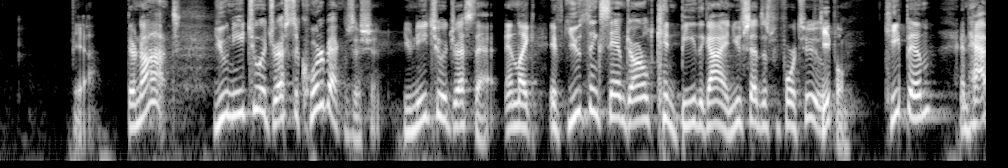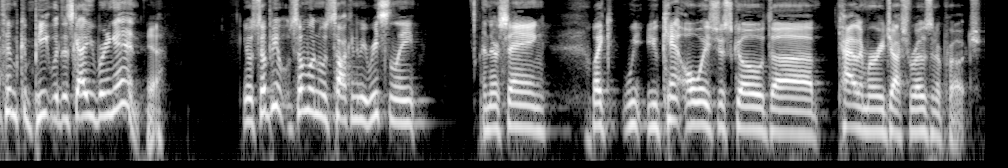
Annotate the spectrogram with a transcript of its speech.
yeah. They're not. You need to address the quarterback position. You need to address that. And like if you think Sam Darnold can be the guy, and you've said this before too, keep him. Keep him and have him compete with this guy you bring in. Yeah. You know, some people, someone was talking to me recently, and they're saying, like, we, you can't always just go the Kyler Murray, Josh Rosen approach.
